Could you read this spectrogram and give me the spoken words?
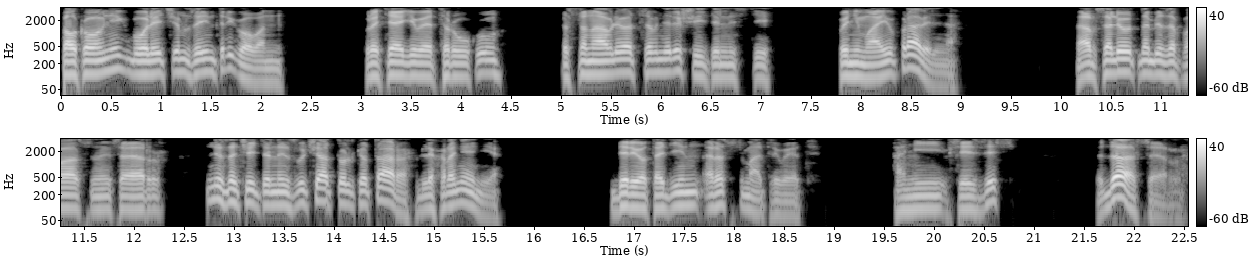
Полковник более чем заинтригован. Протягивает руку, останавливаться в нерешительности. Понимаю правильно. Абсолютно безопасный, сэр. Незначительно звучат только тара для хранения. Берет один, рассматривает. Они все здесь? Да, сэр.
